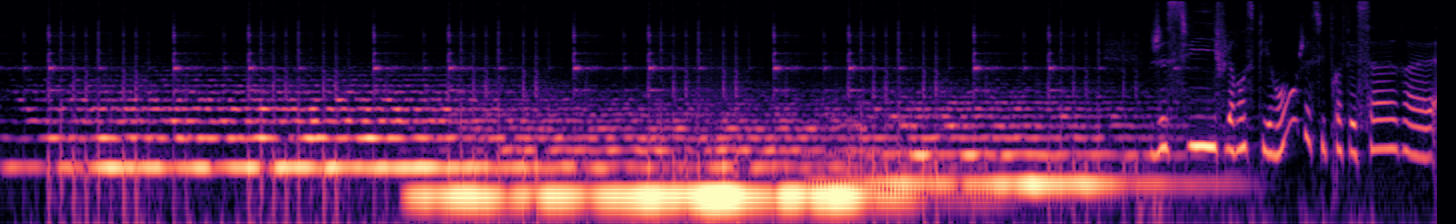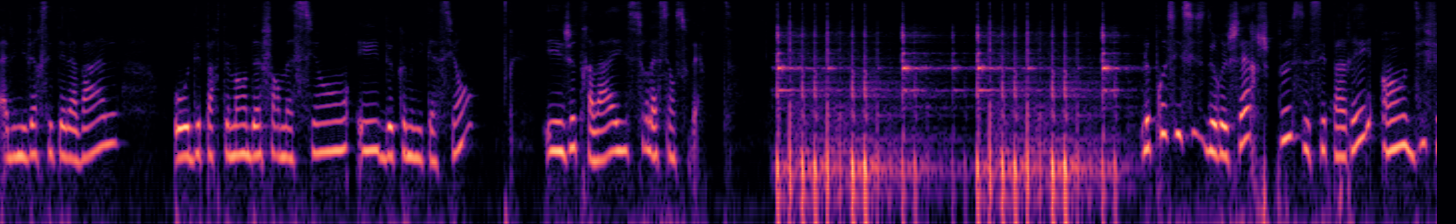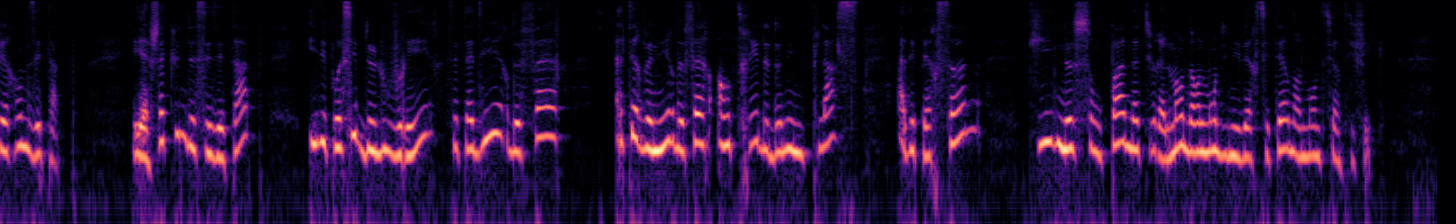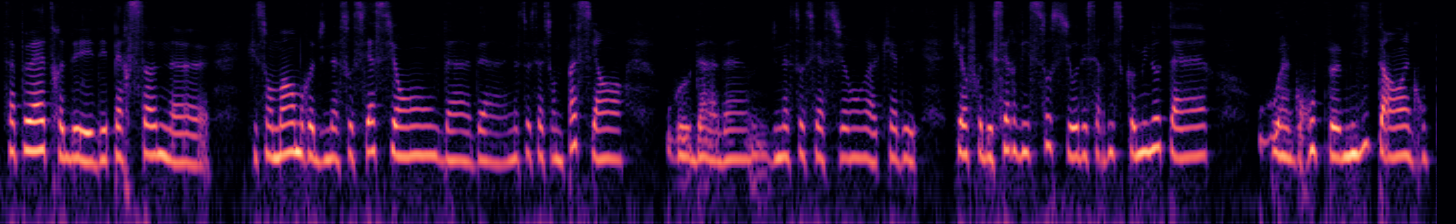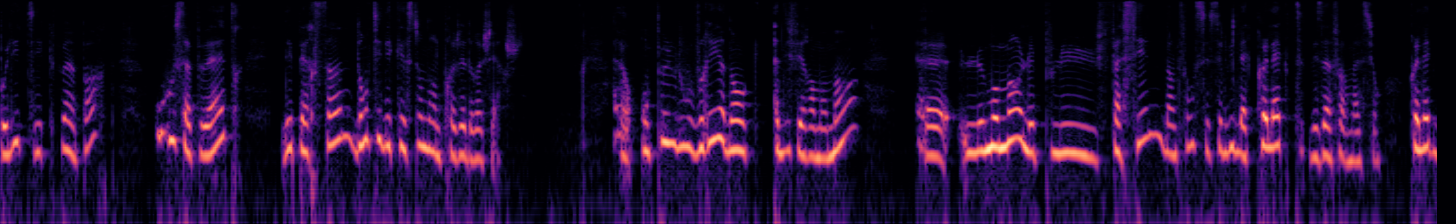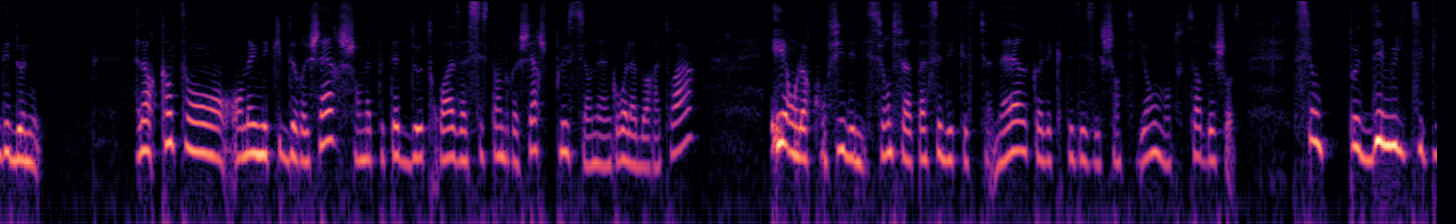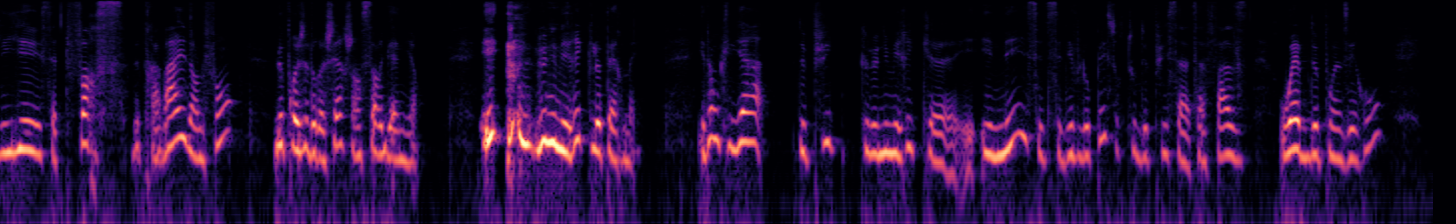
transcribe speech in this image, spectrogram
Je suis Florence Piron, je suis professeure euh, à l'Université Laval au département d'information et de communication et je travaille sur la science ouverte. Le processus de recherche peut se séparer en différentes étapes. Et à chacune de ces étapes, il est possible de l'ouvrir, c'est-à-dire de faire intervenir, de faire entrer, de donner une place à des personnes qui ne sont pas naturellement dans le monde universitaire, dans le monde scientifique. Ça peut être des, personnes euh, qui sont membres d'une association, d'une association de patients, ou d'une association euh, a qui offre des services sociaux, des services communautaires, ou un groupe militant, un groupe politique, peu importe, ou ça peut être les personnes dont il est question dans le projet de recherche. Alors, on peut l'ouvrir donc à différents moments. Euh, le moment le plus facile, dans le fond, c'est celui de la collecte des informations, collecte des données. Alors, quand on, a une équipe de recherche, on a peut-être deux, trois assistants de recherche, plus si on est un gros laboratoire, et on leur confie des missions de faire passer des questionnaires, collecter des échantillons, toutes sortes de choses. Si on peut démultiplier cette force de travail, dans le fond, le projet de recherche en sort gagnant. Et le numérique le permet. Et donc, il y a, depuis que le numérique euh, est, né, s'est développé, surtout depuis sa, phase Web 2.0,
